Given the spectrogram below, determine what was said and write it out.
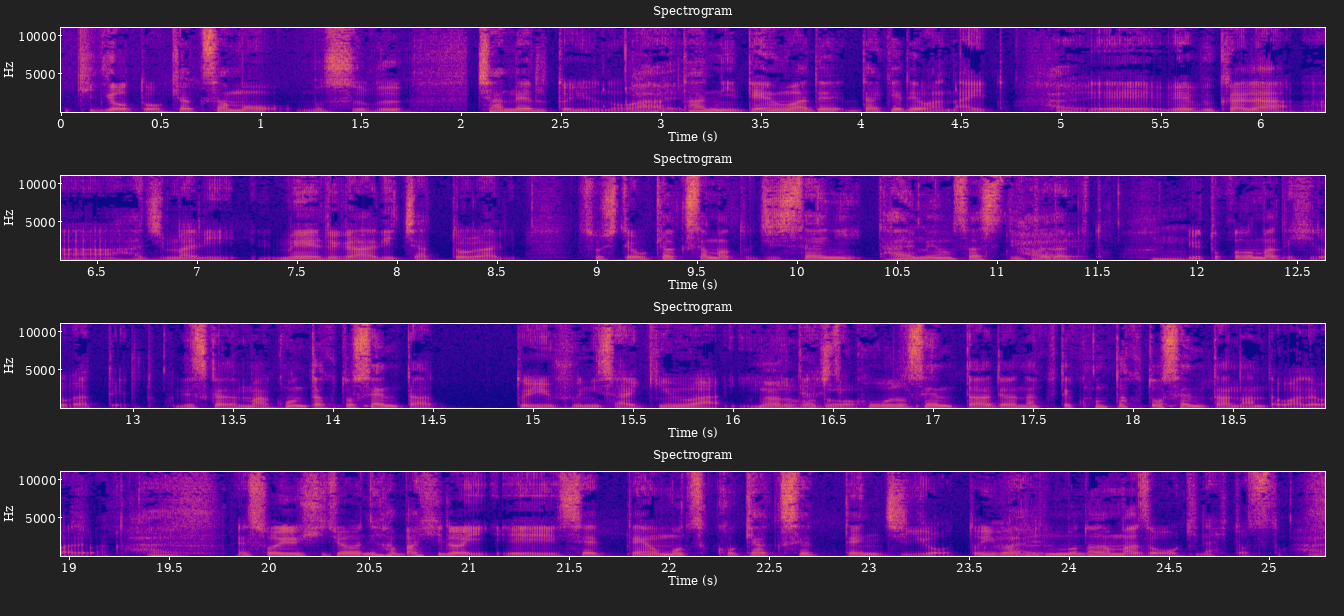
企業とお客様を結ぶチャンネルというのは、はい、単に電話でだけではないと、はい、えー、ウェブからあ始まりメールがありチャットがありそしてお客様と実際に対面をさせていただくというところまで広がっていると。ですから、まあ、コンタクトセンターというふうに最近は言い出して、コールセンターではなくてコンタクトセンターなんだ、我々はと。はい、そういう非常に幅広い、えー、接点を持つ顧客接点事業と言われるものがまず大きな一つと。はい、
